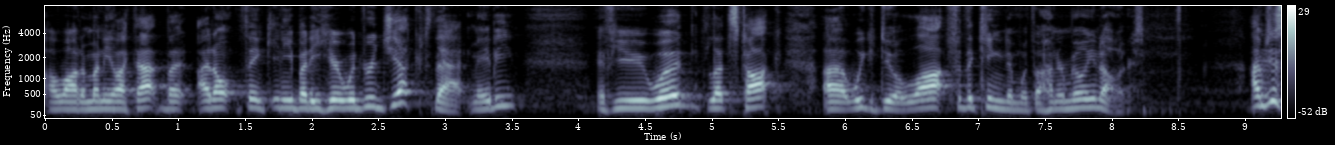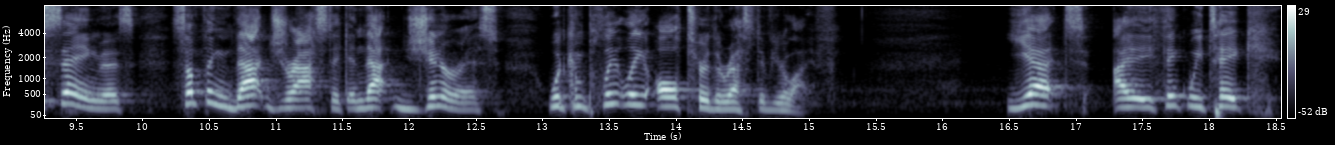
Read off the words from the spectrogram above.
a lot of money like that, but I don't think anybody here would reject that. Maybe, if you would, let's talk. Uh, we could do a lot for the kingdom with $100 million. I'm just saying this. Something that drastic and that generous would completely alter the rest of your life. Yet, I think we take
